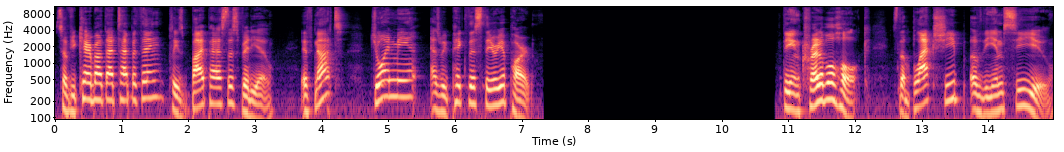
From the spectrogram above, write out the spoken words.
So if you care about that type of thing, please bypass this video. If not, join me as we pick this theory apart. The Incredible Hulk is the black sheep of the MCU.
